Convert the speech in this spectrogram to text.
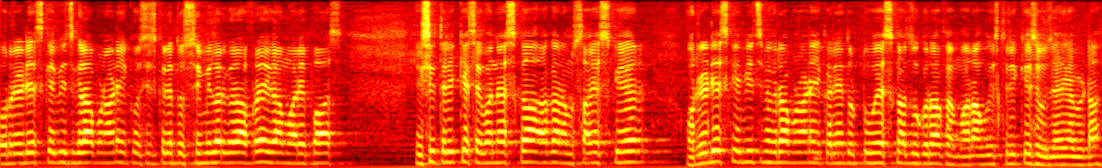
और रेडियस के बीच ग्राफ बनाने की कोशिश करें तो सिमिलर ग्राफ रहेगा हमारे पास। इसी तरीके से वन एस का, अगर हम साई स्क्वेयर और रेडियस के बीच में ग्राफ बनाने करें तो टू एस का जो ग्राफ है हमारा वो इस तरीके से हो जाएगा बेटा।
